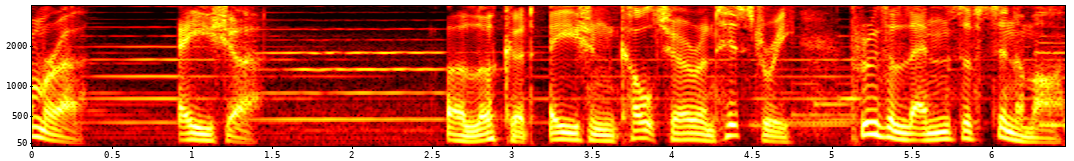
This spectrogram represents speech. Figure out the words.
Camera, Asia. A look at Asian culture and history through the lens of cinema.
